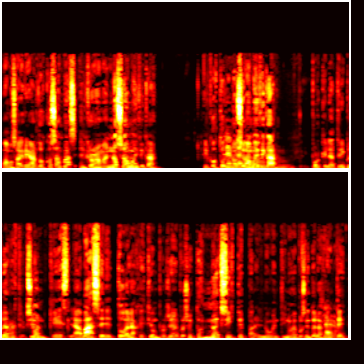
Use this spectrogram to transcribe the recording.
vamos a agregar dos cosas más, el cronograma no se va a modificar, el costo La no se va a modificar. Porque la triple restricción, que es la base de toda la gestión profesional de proyectos, no existe para el 99% de la Claro. gente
